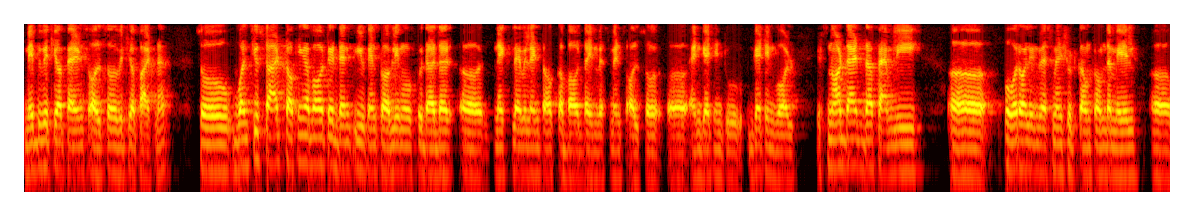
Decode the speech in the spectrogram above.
Maybe with your parents also, with your partner. So once you start talking about it, then you can probably move to the other uh, next level and talk about the investments also uh, and get into get involved. It's not that the family uh, overall investment should come from the male uh,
